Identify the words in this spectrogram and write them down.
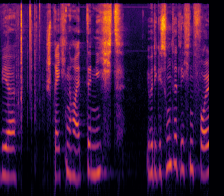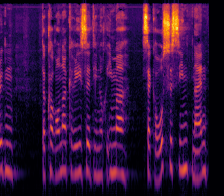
Wir sprechen heute nicht über die gesundheitlichen Folgen der Corona-Krise, die noch immer sehr große sind. Nein,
